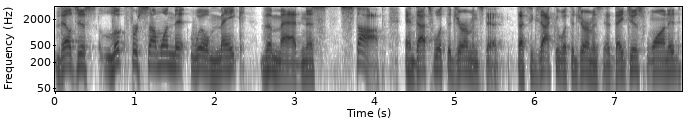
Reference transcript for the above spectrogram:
They'll just look for someone that will make the madness stop. And that's what the Germans did. That's exactly what the Germans did. They just wanted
